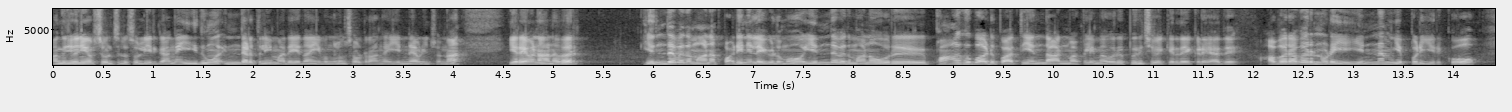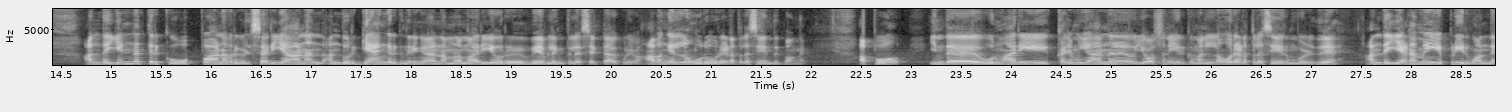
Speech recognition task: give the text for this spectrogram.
அங்கே ஜேர்னி ஆஃப் சோல்ஸில் சொல்லியிருக்காங்க. இதுவும் இந்த இடத்துலையும் அதே தான் இவங்களும் சொல்கிறாங்க என்ன அப்படின்னு சொன்னால் இறைவனானவர் எந்த விதமான படிநிலைகளுமோ எந்த விதமான ஒரு பாகுபாடு பார்த்து எந்த ஆன்மாக்களையுமே அவர் பிரித்து வைக்கிறதே கிடையாது. அவரவரனுடைய எண்ணம் எப்படி இருக்கோ அந்த எண்ணத்திற்கு ஒப்பானவர்கள் சரியான அந்த அந்த ஒரு கேங் இருக்குதுங்க நம்மளை மாதிரியே ஒரு வேவ் லெங்த்தில் செட் ஆகக்கூடிய அவங்க எல்லாம் ஒரு ஒரு இடத்துல சேர்ந்துக்குவாங்க. அப்போது இந்த ஒரு மாதிரி கடுமையான யோசனை இருக்கமெல்லாம் ஒரு இடத்துல சேரும் பொழுது அந்த இடமே எப்படி இருக்கும்? அந்த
